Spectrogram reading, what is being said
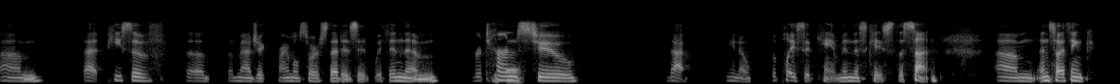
um, that piece of the, the magic primal source that is it within them returns yeah. to that you know the place it came in this case the sun um, and so i think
